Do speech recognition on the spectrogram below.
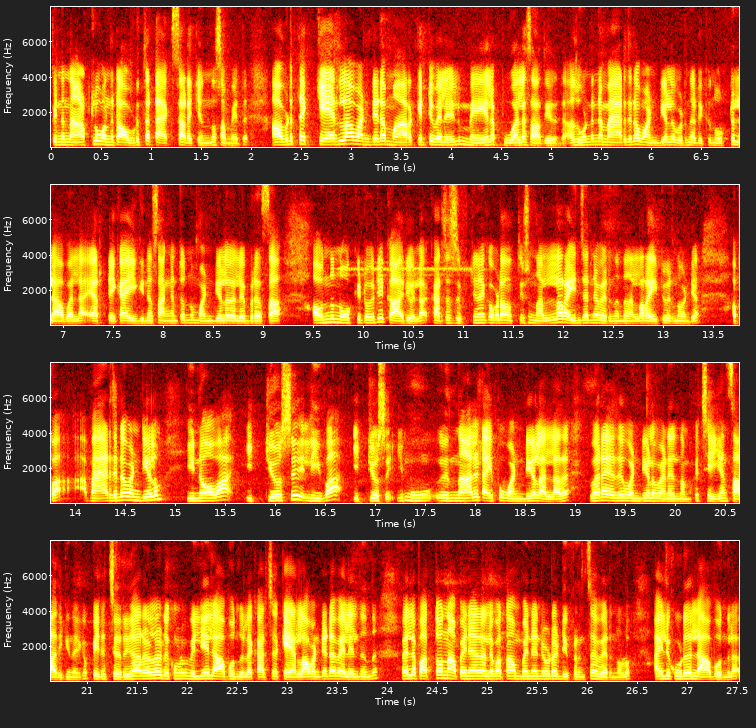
പിന്നെ നാട്ടിൽ വന്നിട്ട് അവിടുത്തെ ടാക്സ് അടയ്ക്കുന്ന സമയത്ത് അവിടുത്തെ കേരള വണ്ടിയുടെ മാർക്കറ്റ് വിലയിൽ മേലെ പോകാൻ സാധ്യതയുണ്ട്. അതുകൊണ്ട് തന്നെ മാരുതിയുടെ വണ്ടികൾ ഇവിടുന്ന് എടുക്കുന്ന ഒട്ടും ലാഭമല്ല. എർട്ടേക്ക ഇഗ്നസ് അങ്ങനത്തെ ഒന്നും വണ്ടികൾ വില ബ്രസ അതൊന്നും നോക്കിയിട്ട് ഒരു കാര്യമില്ല കാരണം സ്വിഫ്റ്റിനൊക്കെ ഇവിടെ അത്യാവശ്യം നല്ല റേഞ്ച് തന്നെ വരുന്നുണ്ട് നല്ല റേറ്റ് വരുന്ന വണ്ടിയാണ് അപ്പോൾ മാരുതിയുടെ വണ്ടികളും ഇന്നോവ ഇറ്റ്യോസ് ലിവ ഇറ്റ്യോസ്. ഈ മൂ നാല് ടൈപ്പ് വണ്ടികളല്ലാതെ വേറെ ഏത് വണ്ടികൾ വേണമെങ്കിലും നമുക്ക് ചെയ്യാൻ സാധിക്കുന്നതായിരിക്കും. പിന്നെ ചെറുകാറുകൾ എടുക്കുമ്പോൾ വലിയ ലാഭമൊന്നുമില്ല. കാരണം കേരള വണ്ടിയുടെ വിലയിൽ നിന്ന് വല്ല പത്തോ നാൽപ്പതിനായിരം അല്ലെങ്കിൽ പത്തോ അമ്പതിനായിരം രൂപ ഡിഫറൻസേ വരുന്നുള്ളൂ. അതിൽ കൂടുതൽ ലാഭമൊന്നുമില്ല.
